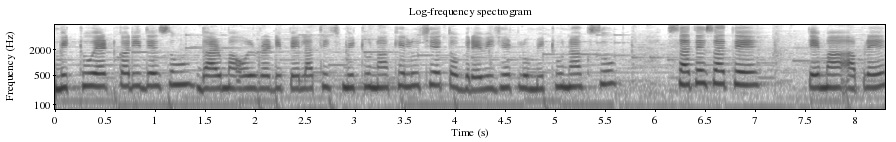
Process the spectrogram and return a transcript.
મીઠું એડ કરી દેશું. દાળમાં ઓલરેડી પહેલાંથી જ મીઠું નાખેલું છે, તો ગ્રેવી જેટલું મીઠું નાખશું. સાથે સાથે તેમાં આપણે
